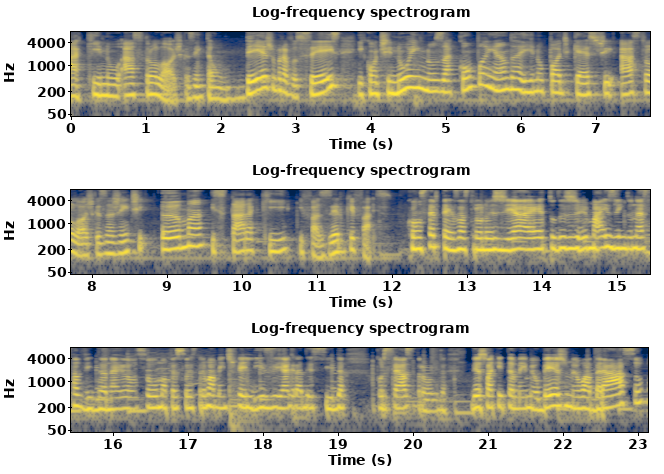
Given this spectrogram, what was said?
aqui no Astrológicas. Então, beijo para vocês e continuem nos acompanhando aí no podcast Astrológicas. A gente ama estar aqui e fazer o que faz. Com certeza, a astrologia é tudo de mais lindo nessa vida, né? Eu sou uma pessoa extremamente feliz e agradecida por ser astróloga. Deixo aqui também meu beijo, meu abraço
